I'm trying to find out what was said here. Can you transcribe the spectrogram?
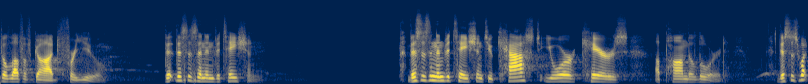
the love of God for you. This is an invitation. This is an invitation to cast your cares upon the Lord. This is what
